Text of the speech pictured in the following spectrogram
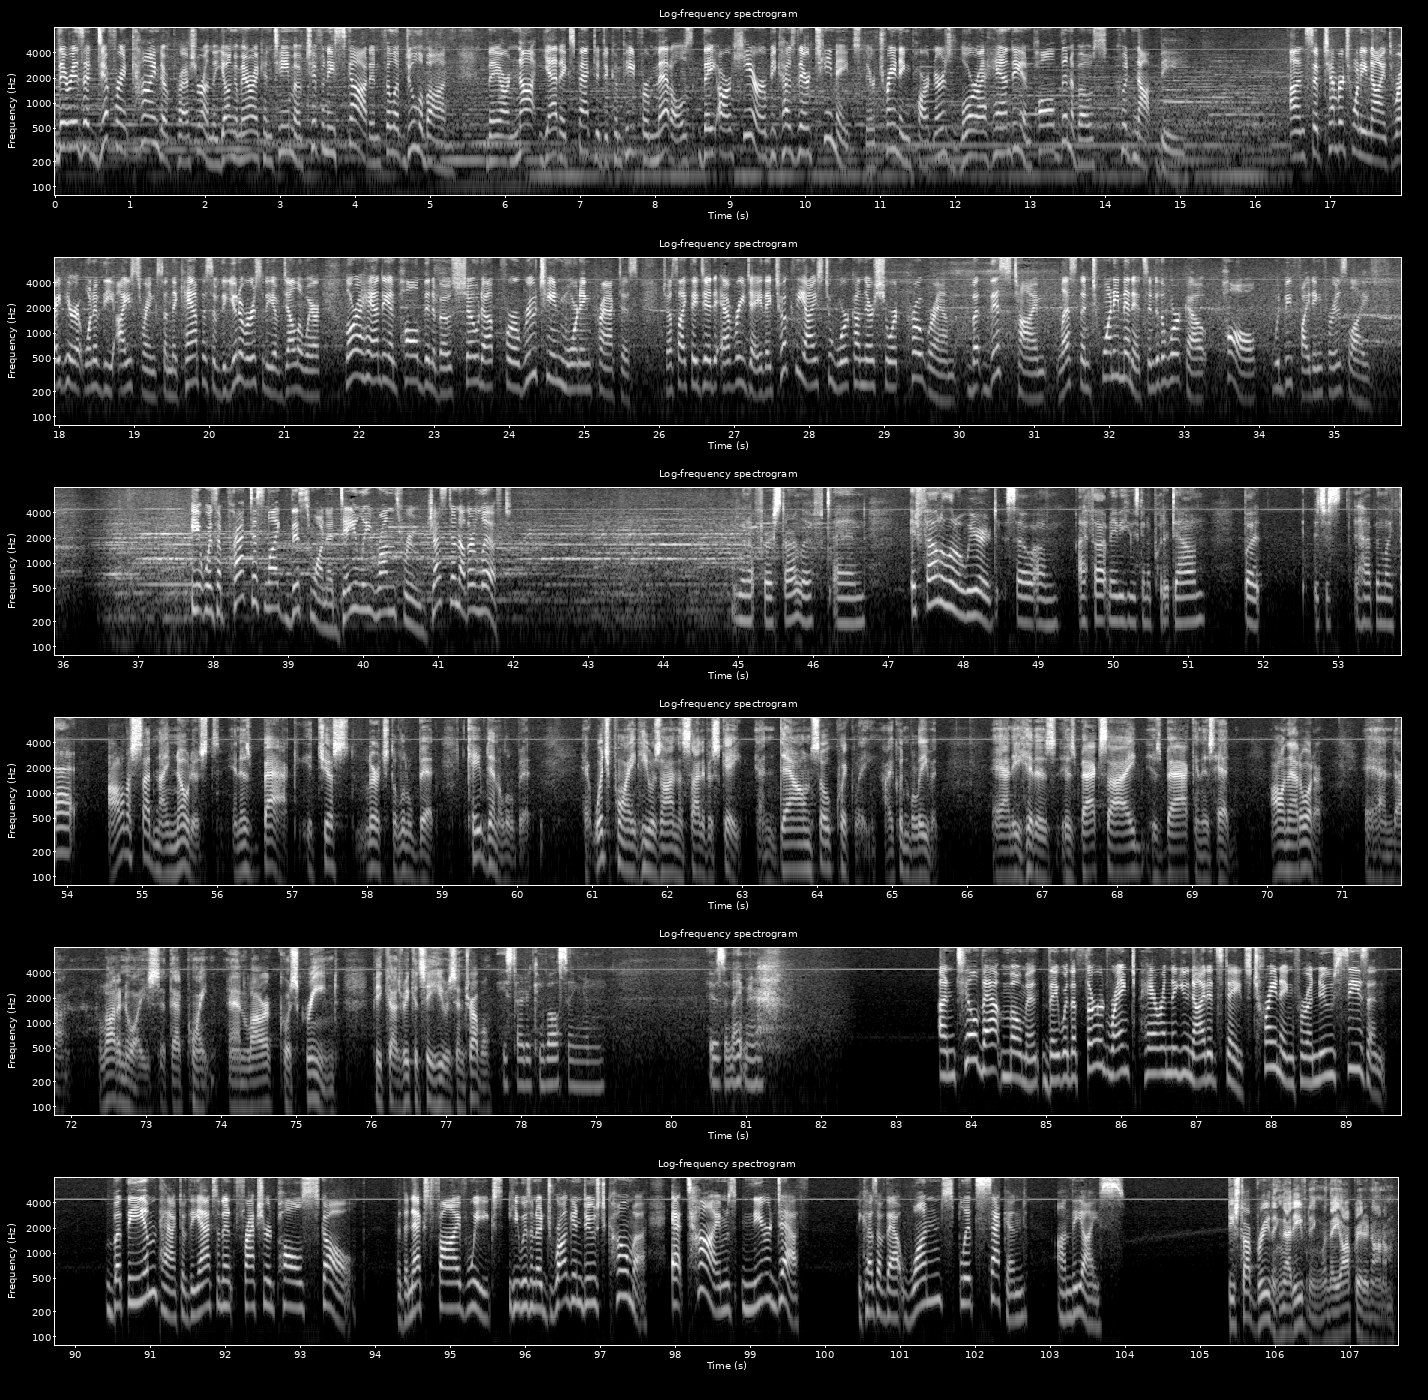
There is a different kind of pressure on the young American team of Tiffany Scott and Philip Dulebohn. They are not yet expected to compete for medals. They are here because their teammates, their training partners, Laura Handy and Paul Binnebose, could not be. On September 29th, right here at one of the ice rinks on the campus of the University of Delaware, Laura Handy and Paul Binnebose showed up for a routine morning practice. Just like they did every day, they took the ice to work on their short program. But this time, less than 20 minutes into the workout, Paul would be fighting for his life. It was a practice like this one, a daily run through, just another lift. We went up for a star lift, and it felt a little weird. So um, I thought maybe he was going to put it down, but it just it happened like that. All of a sudden, I noticed in his back, it just lurched a little bit, caved in a little bit. At which point, he was on the side of his skate and down so quickly, I couldn't believe it. And he hit his, his backside, his back, and his head, all in that order. And uh, a lot of noise at that point, and Laura, of course, screamed because we could see he was in trouble. He started convulsing, and it was a nightmare. Until that moment, they were the third ranked pair in the United States, training for a new season. But the impact of the accident fractured Paul's skull. For the next five weeks, he was in a drug induced coma, at times near death because of that one split second on the ice. He stopped breathing that evening when they operated on him.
